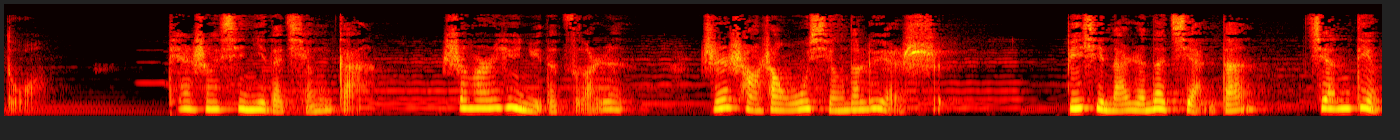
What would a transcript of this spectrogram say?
多，天生细腻的情感，生儿育女的责任，职场上无形的劣势，比起男人的简单、坚定、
